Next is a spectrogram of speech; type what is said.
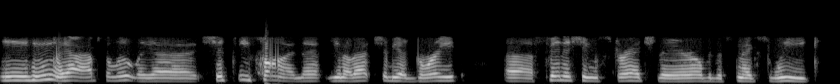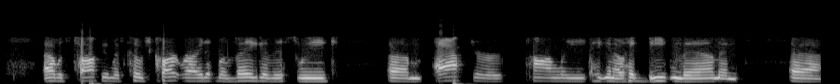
Mm-hmm. Yeah, absolutely. Uh, should be fun. That you know that should be a great uh, finishing stretch there over this next week. I was talking with Coach Cartwright at La Vega this week um, after Connally, you know, had beaten them, and uh,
